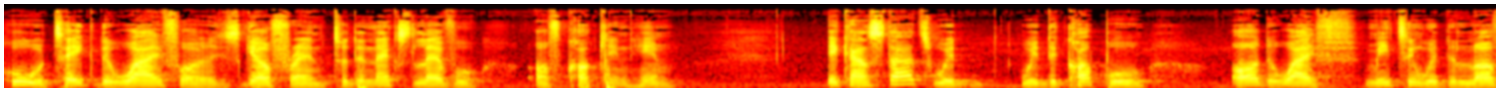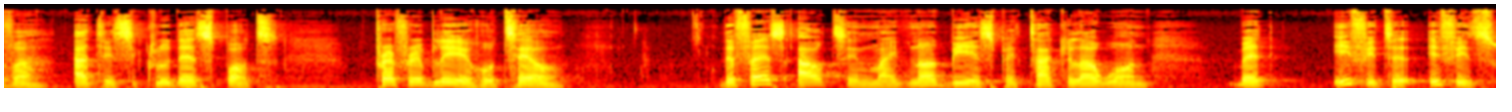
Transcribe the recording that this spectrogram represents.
who will take the wife or his girlfriend to the next level of cocking him. It can start with, with the couple or the wife meeting with the lover at a secluded spot, preferably a hotel. The first outing might not be a spectacular one, but if it if it's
